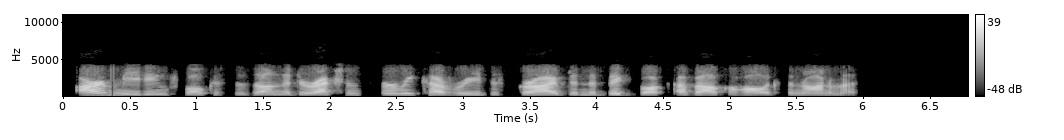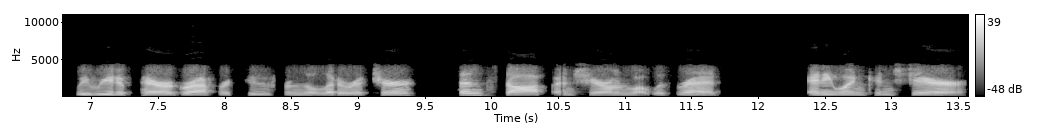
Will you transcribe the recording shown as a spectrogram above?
Our meeting focuses on the directions for recovery described in the Big Book of Alcoholics Anonymous. We read a paragraph or two from the literature then stop and share on what was read. Anyone can share,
